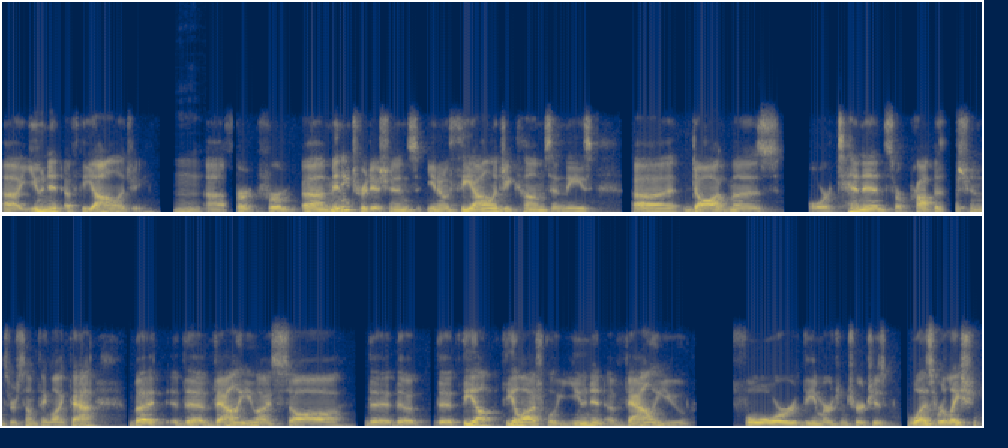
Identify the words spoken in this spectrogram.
uh, unit of theology. Mm. Uh, for for uh, many traditions, you know, theology comes in these uh, dogmas or tenets or propositions or something like that. But the value I saw, the the the, the- theological unit of value for the emergent churches was relation.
